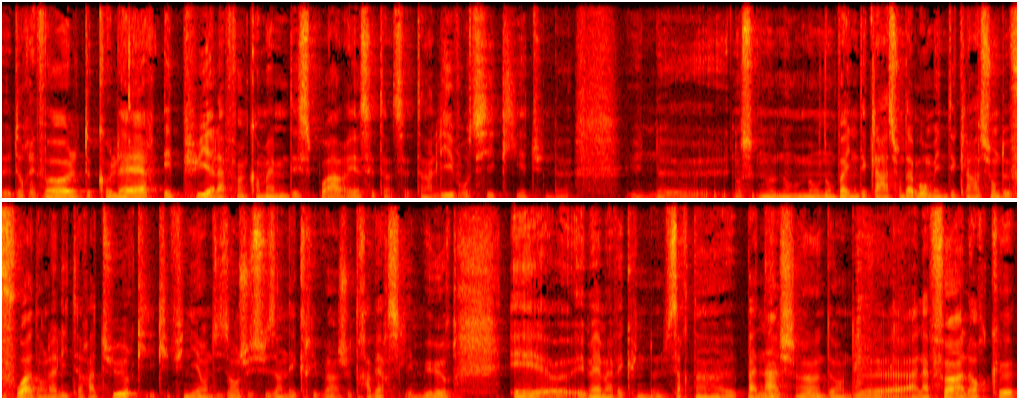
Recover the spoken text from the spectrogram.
euh, de révolte, de colère, et puis à la fin quand même d'espoir. Et c'est un, un, livre aussi qui est une, une, non, pas une déclaration d'amour, mais une déclaration de foi dans la littérature qui, finit en disant Je suis un écrivain, je traverse les murs, et, euh, même avec un certain euh, panache hein, à la fin, alors que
